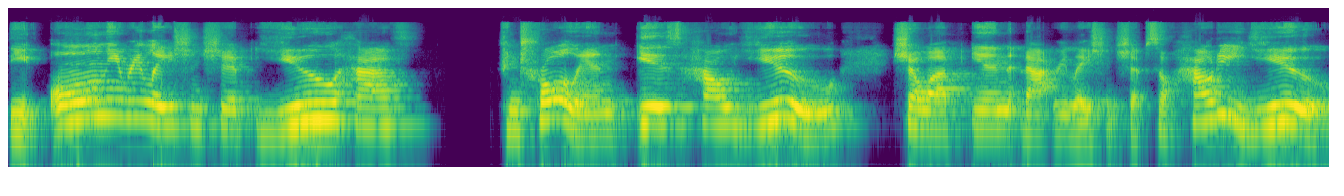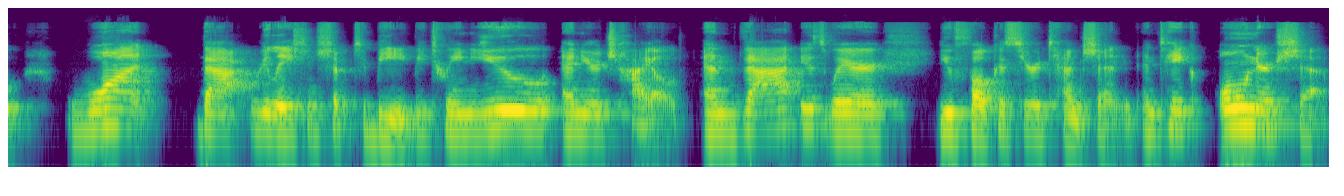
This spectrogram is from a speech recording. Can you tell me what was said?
The only relationship you have control in is how you show up in that relationship. So, how do you want that relationship to be between you and your child? And that is where you focus your attention and take ownership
